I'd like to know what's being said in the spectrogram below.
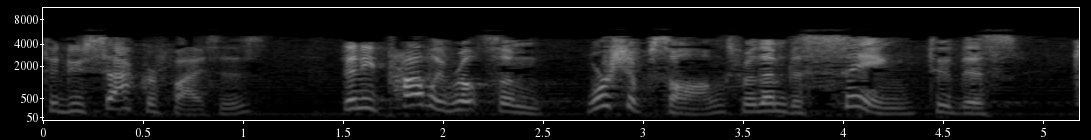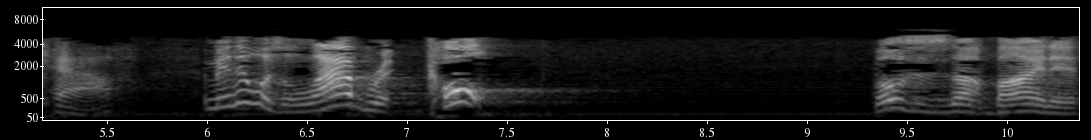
to do sacrifices, then he probably wrote some worship songs for them to sing to this calf. I mean, it was elaborate cult. Moses is not buying it,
